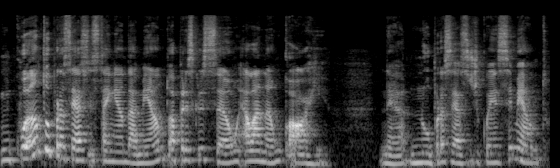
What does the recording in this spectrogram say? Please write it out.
enquanto o processo está em andamento, a prescrição ela não corre né, no processo de conhecimento.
